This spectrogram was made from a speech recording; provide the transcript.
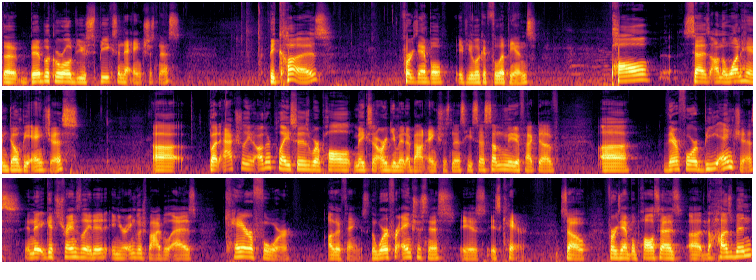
the biblical worldview speaks into anxiousness. Because, for example, if you look at Philippians, Paul says, on the one hand, don't be anxious. Uh, but actually, in other places where Paul makes an argument about anxiousness, he says something to the effect of, uh, therefore be anxious. And it gets translated in your English Bible as care for other things. The word for anxiousness is, is care. So, for example, Paul says, uh, the husband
